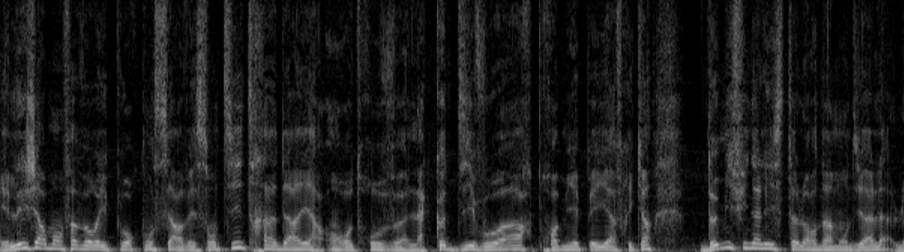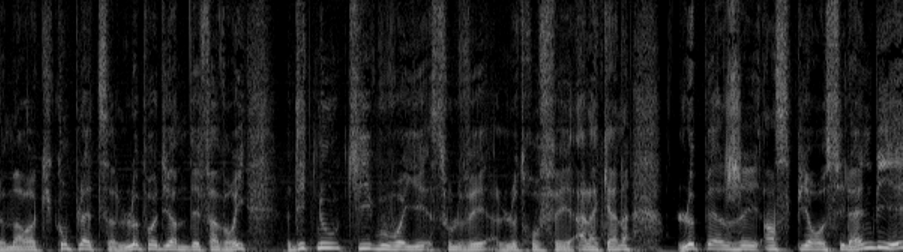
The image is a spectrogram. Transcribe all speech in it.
est légèrement favori pour conserver son titre. Derrière, on retrouve la Côte d'Ivoire, premier pays africain Demi-finaliste lors d'un mondial, le Maroc complète le podium des favoris. Dites-nous qui vous voyez soulever le trophée à la canne. Le PSG inspire aussi la NBA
